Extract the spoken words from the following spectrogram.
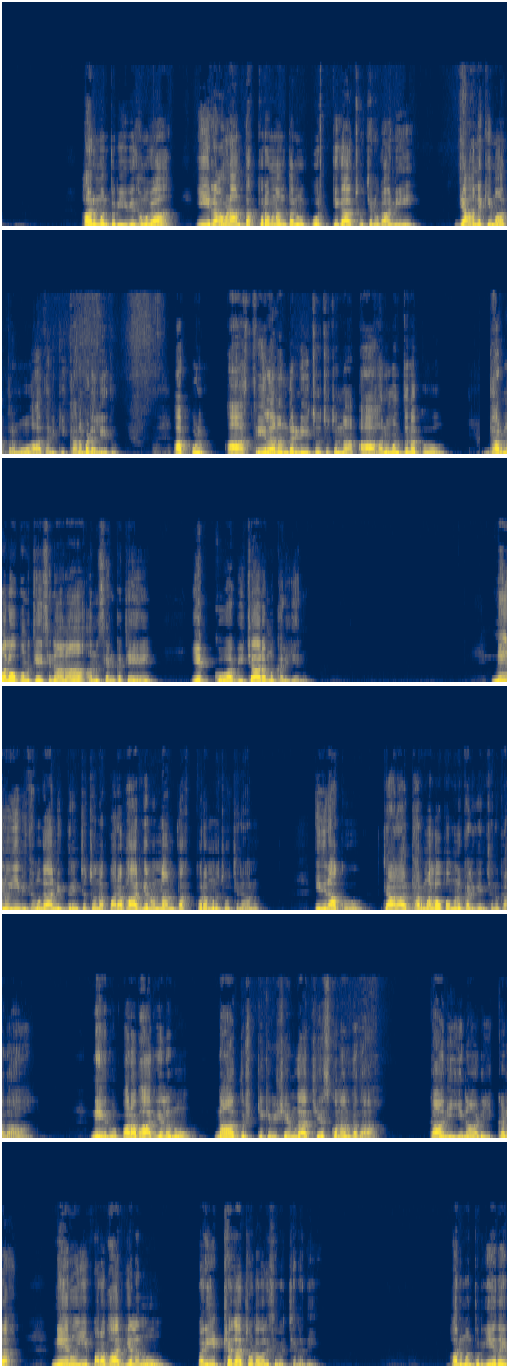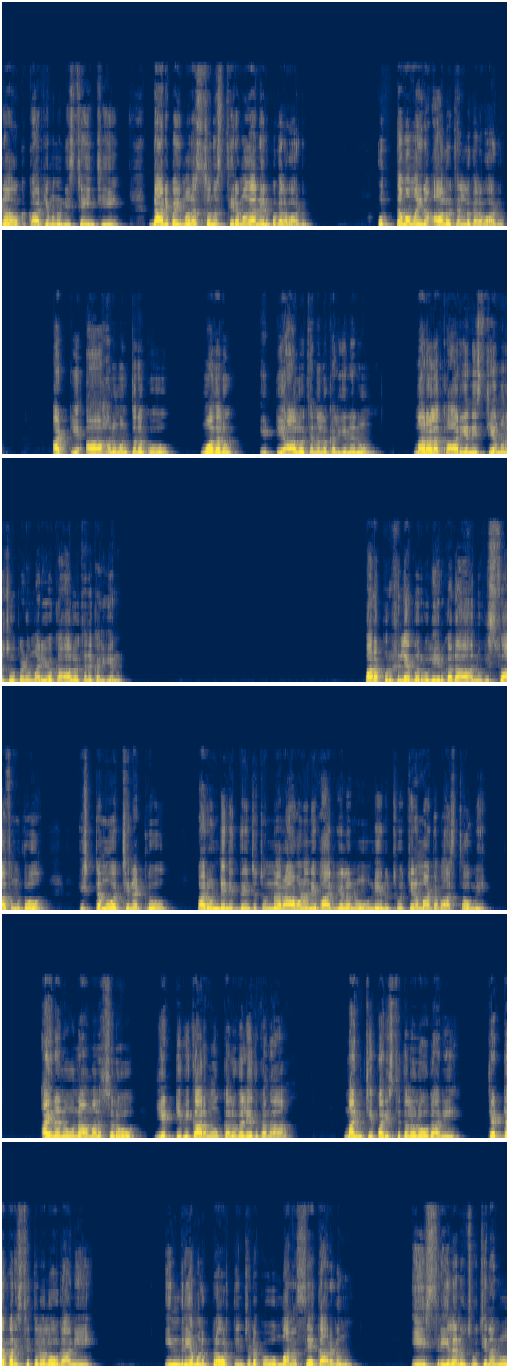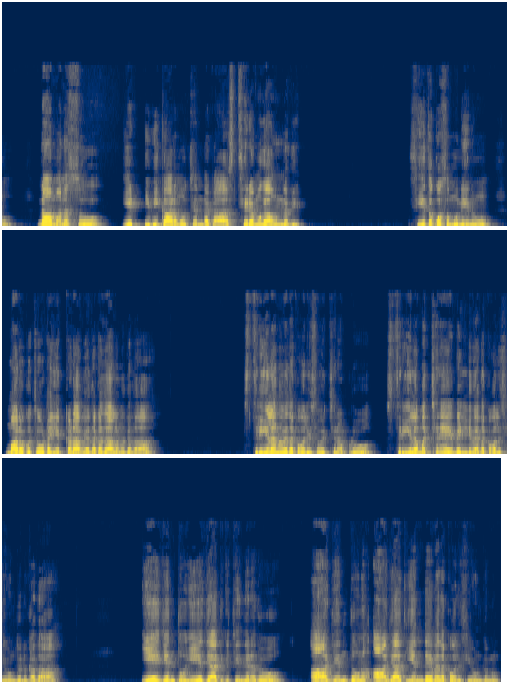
హనుమంతుడు ఈ విధముగా ఈ రావణాంతఃపురమునంతను పూర్తిగా చూచెను గాని జానకి మాత్రము అతనికి కనబడలేదు. అప్పుడు ఆ స్త్రీలనందరినీ చూచుచున్న ఆ హనుమంతునకు ధర్మలోపము చేసినానా? అను శంకచే ఎక్కువ విచారము కలిగాను. నేను ఈ విధముగా నిద్రించుచున్న పరభార్యలున్న అంతఃపురమును చూచినాను. ఇది నాకు చాలా ధర్మలోపమును కలిగించును కదా. నేను పరభార్యలను నా దృష్టికి విషయముగా చేసుకున్నాను కదా. కానీ ఈనాడు ఇక్కడ నేను ఈ పరభార్యలను పరీక్షగా చూడవలసి వచ్చినది. హనుమంతుడు ఏదైనా ఒక కార్యమును నిశ్చయించి దానిపై మనస్సును స్థిరముగా నిలుపగలవాడు. ఉత్తమమైన ఆలోచనలు గలవాడు. అట్టి ఆ హనుమంతునకు మొదలు ఇట్టి ఆలోచనలు కలిగినను మరల కార్యనిశ్చయమును చూపెడు మరి ఒక ఆలోచన కలిగాను. పరపురుషులెవ్వరూ లేరు కదా అను విశ్వాసముతో ఇష్టము వచ్చినట్లు పరుండి నిద్రించుచున్న రావణుని భార్యలను నేను చూచిన మాట వాస్తవమే. అయినను నా మనస్సులో ఎట్టి వికారము కలుగలేదు కదా. మంచి పరిస్థితులలో గాని చెడ్డ పరిస్థితులలో గాని ఇంద్రియములు ప్రవర్తించుటకు మనస్సే కారణము. ఈ స్త్రీలను చూచినను నా మనస్సు ఎట్టి వికారము చెందక స్థిరముగా ఉన్నది. సీత కోసము నేను మరొక చోట ఎక్కడా వెదకజాలను కదా స్త్రీలను వెదకవలసి వచ్చినప్పుడు స్త్రీల మధ్యనే వెళ్ళి వెదకవలసి ఉండును కదా? ఏ జంతువు ఏ జాతికి చెందినదో ఆ జంతువును ఆ జాతి ఎందే వెదకవలసి ఉండును.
